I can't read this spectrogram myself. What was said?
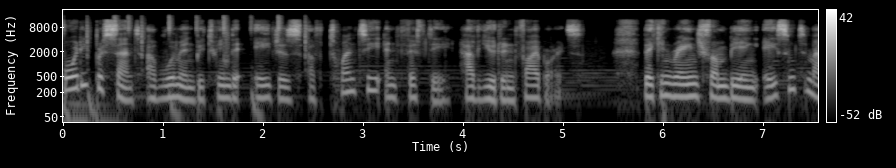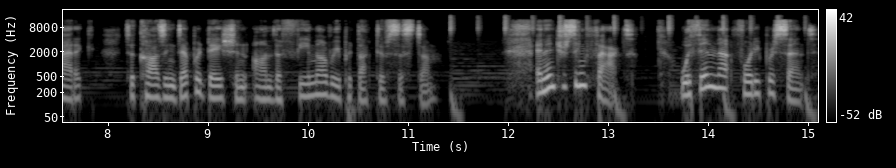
40% of women between the ages of 20 and 50 have uterine fibroids. They can range from being asymptomatic to causing depredation on the female reproductive system. An interesting fact within that 40%,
